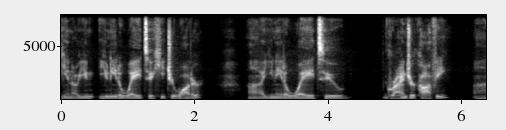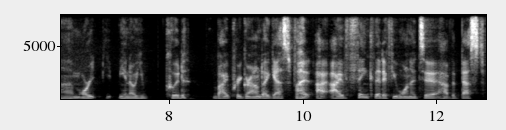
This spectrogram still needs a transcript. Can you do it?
you know you you need a way to heat your water. Uh, you need a way to grind your coffee. Um, or you know you could buy pre-ground i guess but I, I think that if you wanted to have the best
